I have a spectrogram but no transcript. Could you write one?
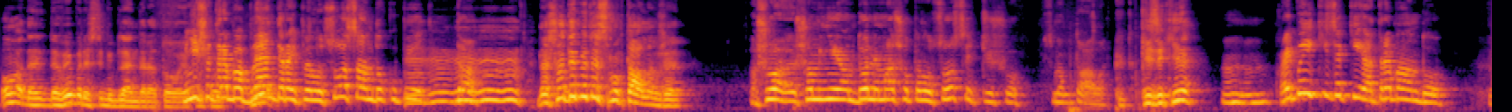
о, де, де вибереш собі блендера того. Мені ще треба блендера і пилососа докупити. Да. М-м-м. Да що ти будеш смоктала вже? А що, що мені до нема що пилососить чи що? Смоктала. К- Кізяки? Угу. Хай би і кізяки, а треба ондо.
